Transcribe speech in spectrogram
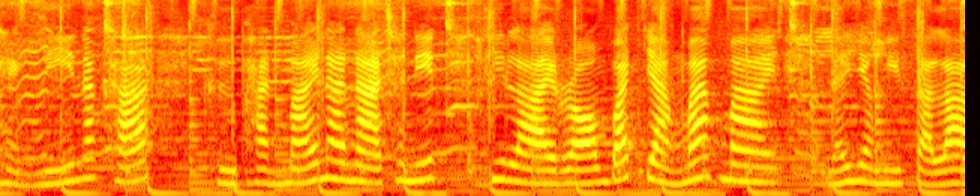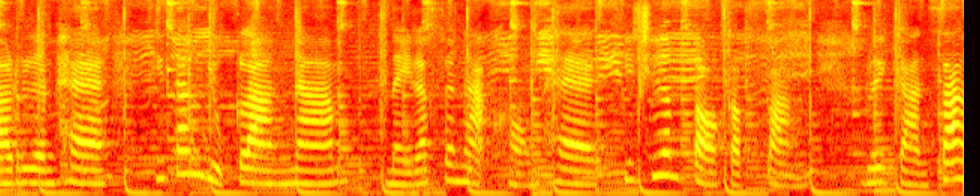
แห่งนี้นะคะ คือพันไม้นานาชนิดที่ลายล้อมวัดอย่างมากมาย และยังมีศาลาเรือนแพที่ตั้งอยู่กลางน้ำในลักษณะของแพที่เชื่อมต่อกับฝั่ง ด้วยการสร้าง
